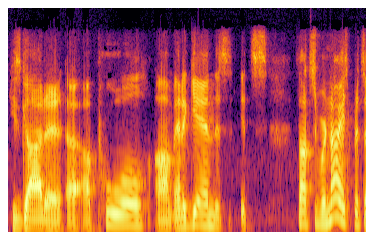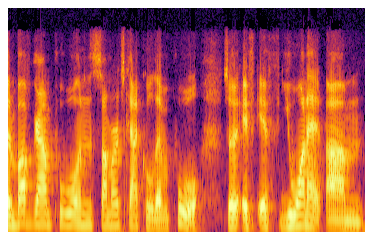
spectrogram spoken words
He's got a a, a pool, um, and again, it's it's it's not super nice, but it's an above ground pool, and in the summer, it's kind of cool to have a pool. So if if you want to. Um,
